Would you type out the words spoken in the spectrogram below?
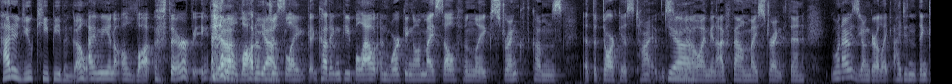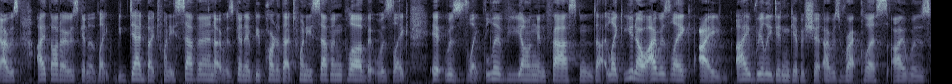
how did you keep even going? I mean a lot of therapy yeah. and a lot of yeah. just like cutting people out and working on myself and like strength comes at the darkest times yeah. you know i mean i've found my strength and when I was younger, like I didn't think I was. I thought I was gonna like be dead by 27. I was gonna be part of that 27 club. It was like it was like live young and fast and uh, like you know. I was like I I really didn't give a shit. I was reckless. I was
